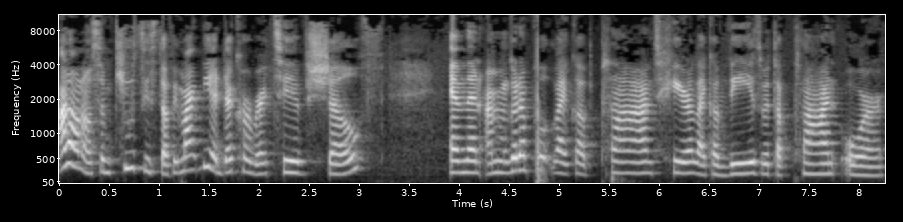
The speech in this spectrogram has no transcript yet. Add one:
I don't know, some cutesy stuff. It might be a decorative shelf. And then I'm to put like a plant here, like a vase with a plant or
